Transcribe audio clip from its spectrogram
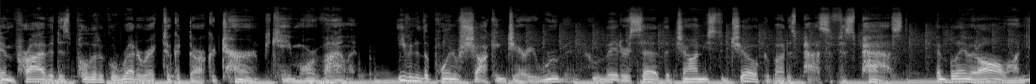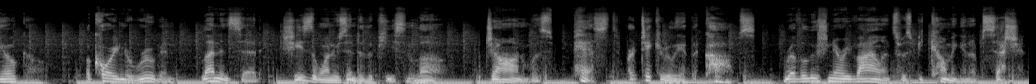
In private, his political rhetoric took a darker turn, became more violent, even to the point of shocking Jerry Rubin, who later said that John used to joke about his pacifist past and blame it all on Yoko. According to Rubin, Lennon said, She's the one who's into the peace and love. John was pissed, particularly at the cops. Revolutionary violence was becoming an obsession.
